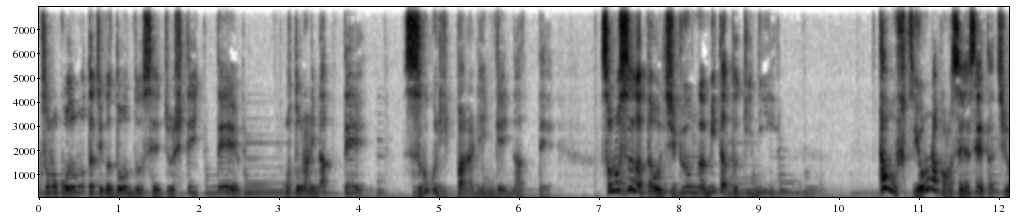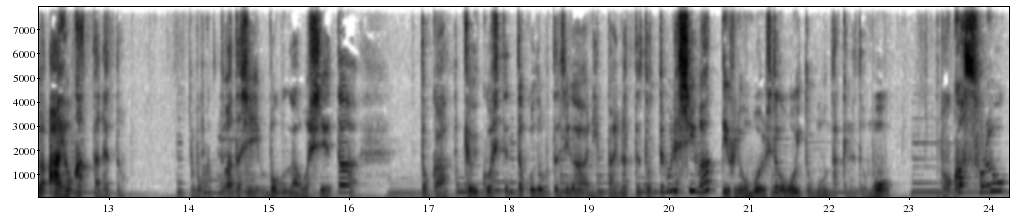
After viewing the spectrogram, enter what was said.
その子供たちがどんどん成長していって大人になってすごく立派な人間になってその姿を自分が見た時に多分普通世の中の先生たちは「あよかったね」と。僕私僕が教えたとか教育をしてった子供たちが立派になってとっても嬉しいわっていうふうに思える人が多いと思うんだけれども僕はそれを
